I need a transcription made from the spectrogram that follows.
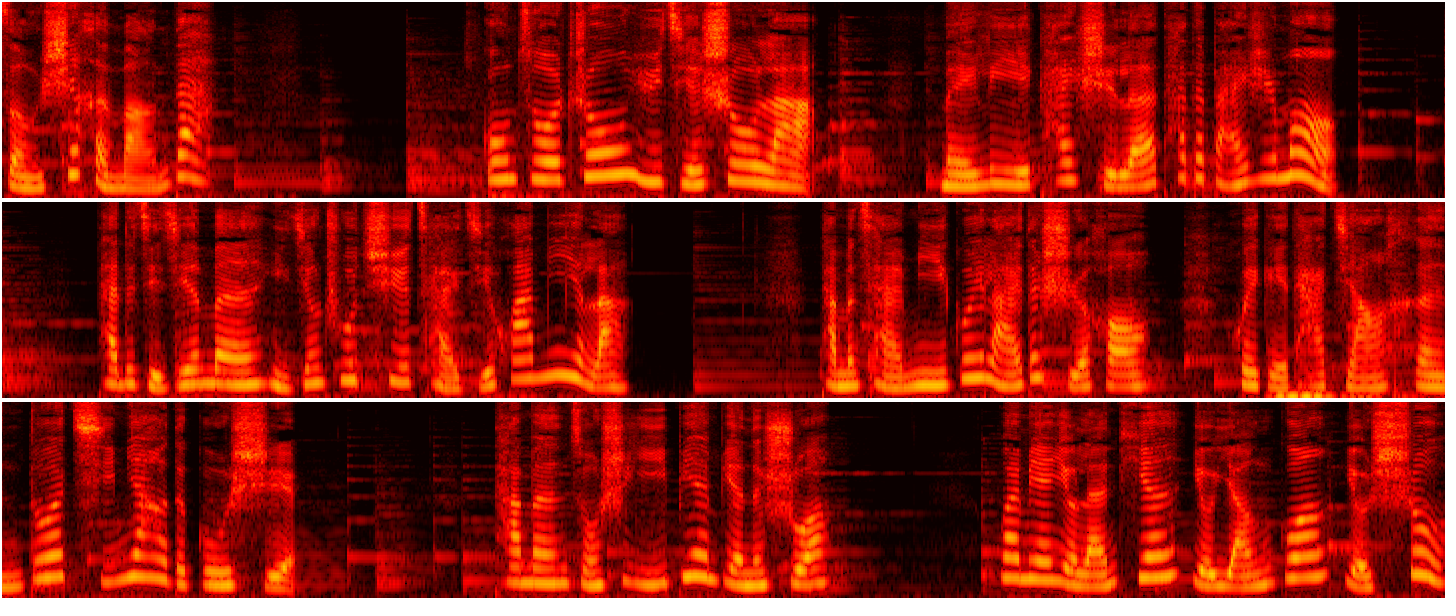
总是很忙的。工作终于结束了，美丽开始了她的白日梦。她的姐姐们已经出去采集花蜜了。她们采蜜归来的时候，会给她讲很多奇妙的故事。她们总是一遍遍地说：“外面有蓝天，有阳光，有树。”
